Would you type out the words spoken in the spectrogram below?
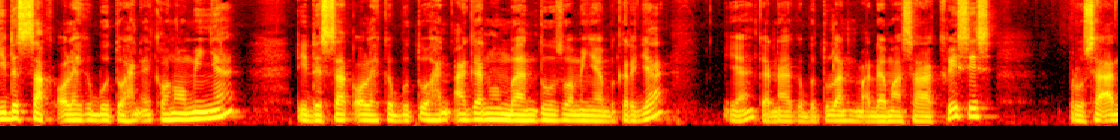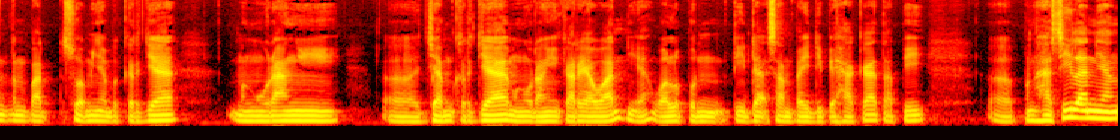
didesak oleh kebutuhan ekonominya, didesak oleh kebutuhan agar membantu suaminya bekerja ya karena kebetulan pada masa krisis perusahaan tempat suaminya bekerja mengurangi uh, jam kerja, mengurangi karyawan ya, walaupun tidak sampai di PHK tapi uh, penghasilan yang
